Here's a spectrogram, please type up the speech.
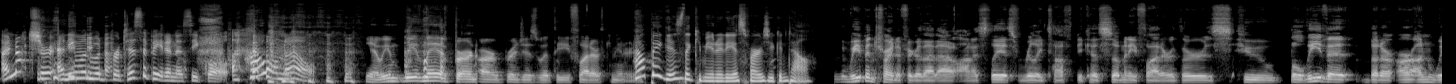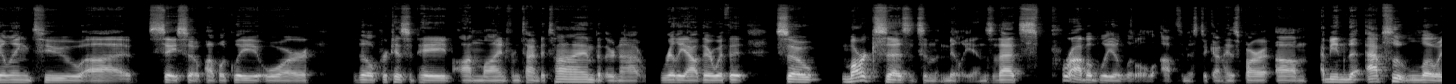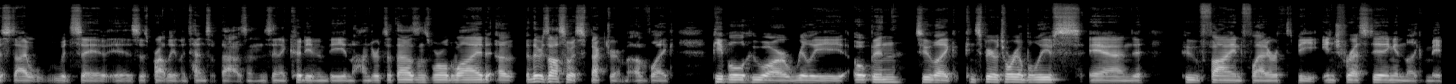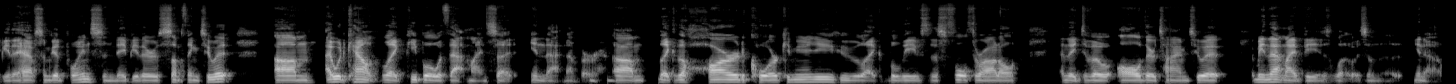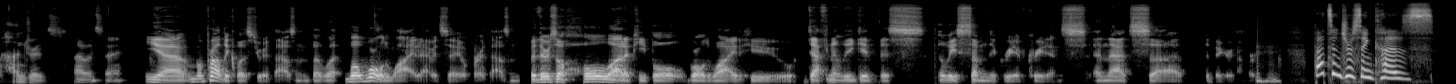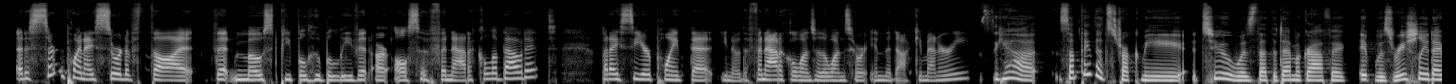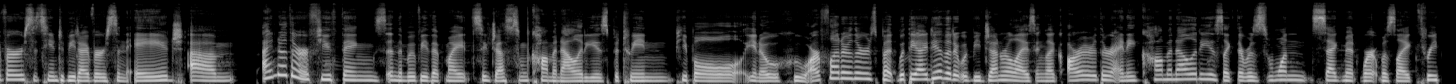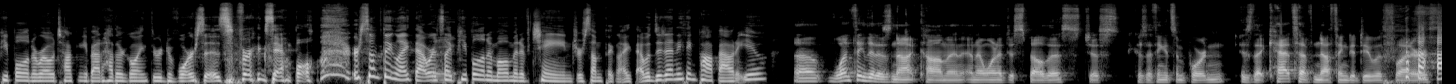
I'm not sure anyone would participate in a sequel. I don't know. Yeah, we we may have burned our bridges with the flat Earth community. How big is the community as far as you can tell? We've been trying to figure that out, honestly. It's really tough because so many flat earthers who believe it but are, are unwilling to uh, say so publicly, or they'll participate online from time to time, but they're not really out there with it. So Mark says it's in the millions. That's probably a little optimistic on his part. Um, I mean, the absolute lowest I would say is is probably in the tens of thousands, and it could even be in the hundreds of thousands worldwide. Uh, but there's also a spectrum of like people who are really open to like conspiratorial beliefs and who find flat earth to be interesting and like maybe they have some good points and maybe there's something to it um i would count like people with that mindset in that number um like the hardcore community who like believes this full throttle and they devote all their time to it i mean that might be as low as in the you know Hundreds, I would say. yeah, well, probably close to a thousand, but well, worldwide, I would say over a thousand. But there's a whole lot of people worldwide who definitely give this at least some degree of credence, and that's uh, the bigger number. That's interesting because at a certain point, I sort of thought that most people who believe it are also fanatical about it. But I see your point that, you know, the fanatical ones are the ones who are in the documentary. Yeah, something that struck me too was that the demographic it was racially diverse. It seemed to be diverse in age. Um, I know there are a few things in the movie that might suggest some commonalities between people, you know, who are flat earthers, but with the idea that it would be generalizing, like, are there any commonalities? Like, there was one segment where it was like three people in a row talking about how they're going through divorces, for example, or something like that, where it's like people in a moment of change or something like that. Well, Did anything pop out at you? Uh, one thing that is not common, and I want to dispel this just because I think it's important, is that cats have nothing to do with flat Earth.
